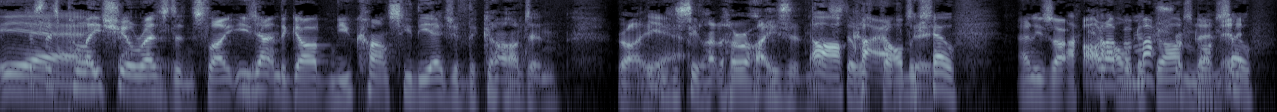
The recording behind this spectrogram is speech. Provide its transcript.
Yeah, Just this palatial exactly. residence. Like he's out in the garden, you can't see the edge of the garden, right? You can see like the horizon. Oh, That's still his cut it all myself. And he's like, I I'll have a mushroom then. myself.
